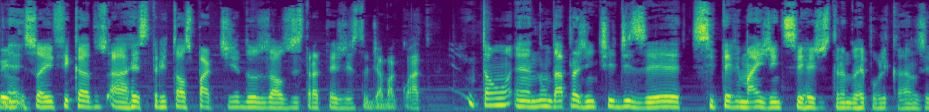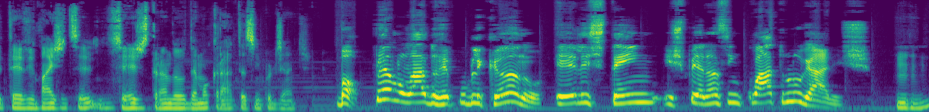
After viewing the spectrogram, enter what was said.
É, isso aí fica restrito aos partidos, aos estrategistas de aba 4. Então, é, não dá pra gente dizer se teve mais gente se registrando republicano, se teve mais gente se, registrando democrata, assim por diante. Bom, pelo lado republicano, eles têm esperança em quatro lugares. Uhum.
